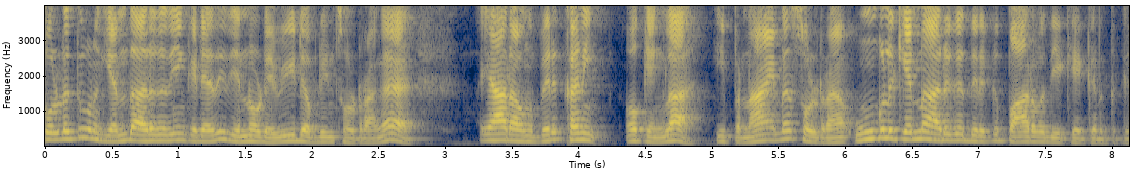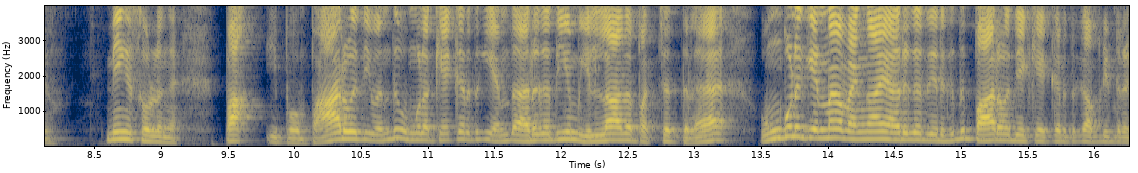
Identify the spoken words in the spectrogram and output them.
சொல்கிறதுக்கு உனக்கு எந்த அருகதையும் கிடையாது. இது என்னுடைய வீடு அப்படின்னு சொல்கிறாங்க யார்? அவங்க பேர் கனி. ஓகேங்களா? இப்போ நான் என்ன சொல்கிறேன் உங்களுக்கு என்ன அருகதை இருக்குது பார்வதியை கேட்குறதுக்கு நீங்கள் சொல்லுங்கள் பா இப்போ பார்வதி வந்து உங்களை கேட்குறதுக்கு எந்த அருகதையும் இல்லாத பட்சத்தில் உங்களுக்கு என்ன வெங்காயம் அருகதி இருக்குது பார்வதியை கேட்குறதுக்கு அப்படின்ற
